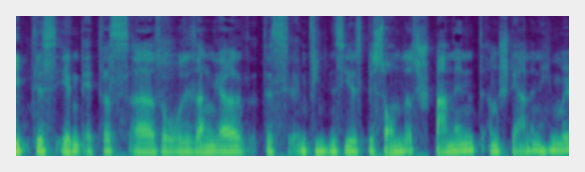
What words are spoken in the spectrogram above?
Gibt es irgendetwas, äh, so, wo Sie sagen, ja, das empfinden Sie als besonders spannend am Sternenhimmel?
